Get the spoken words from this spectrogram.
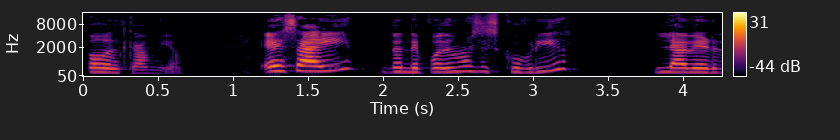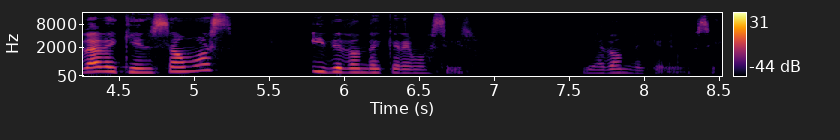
todo el cambio. Es ahí donde podemos descubrir la verdad de quién somos y de dónde queremos ir. Y a dónde queremos ir.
